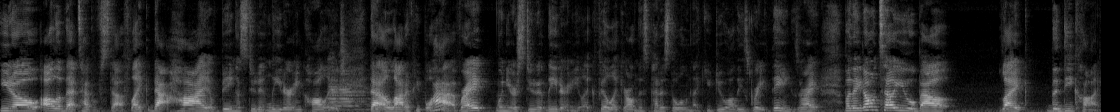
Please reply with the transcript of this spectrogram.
you know, all of that type of stuff. Like that high of being a student leader in college that a lot of people have, right? When you're a student leader and you like feel like you're on this pedestal and like you do all these great things, right? But they don't tell you about like the decline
